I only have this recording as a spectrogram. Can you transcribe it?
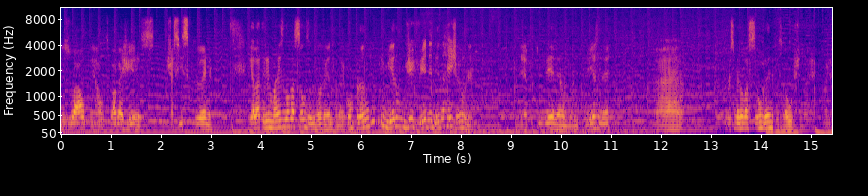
piso alto, né? altos bagageiros, chassi Scania. E ela teve mais inovação nos anos 90, né? Comprando o primeiro GVDD da região, né? É, pra tu ver, né? Uma empresa, né? Ah, uma inovação grande para os gaúchos na época, né?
